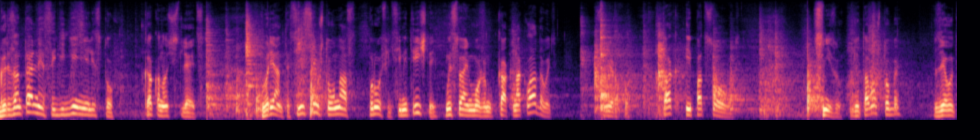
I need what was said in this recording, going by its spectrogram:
Горизонтальное соединение листов. Как оно осуществляется? Варианты. В связи с тем, что у нас профиль симметричный, мы с вами можем как накладывать сверху, так и подсовывать снизу, для того, чтобы сделать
